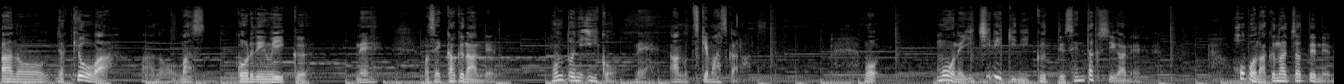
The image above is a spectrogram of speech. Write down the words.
あの、じゃあ今日は、あの、まあ、ゴールデンウィーク、ね、まあ、せっかくなんで、本当にいい子、ね、あの、つけますから。もう、もうね、一力に行くっていう選択肢がね、ほぼなくなっちゃってんだよ。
